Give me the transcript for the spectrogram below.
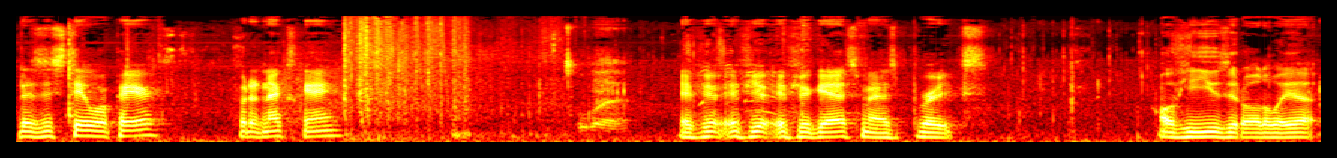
does it still repair for the next game? What? If your if your if your gas mask breaks or if you use it all the way up.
